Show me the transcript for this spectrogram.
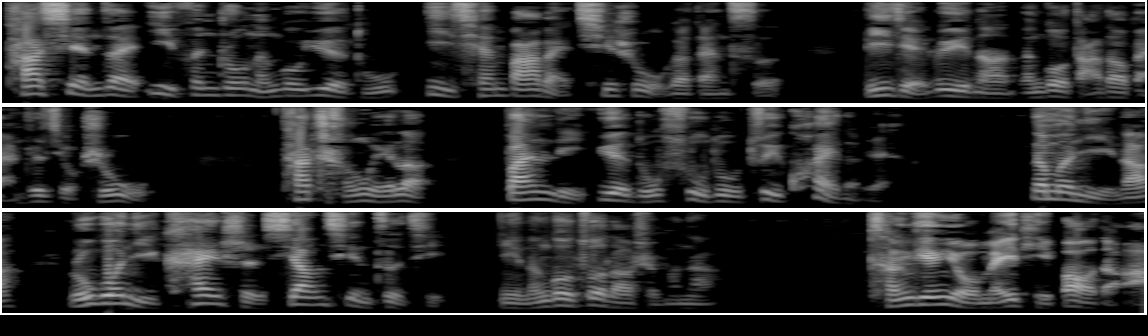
他现在一分钟能够阅读一千八百七十五个单词，理解率呢能够达到百分之九十五。他成为了班里阅读速度最快的人。那么你呢？如果你开始相信自己，你能够做到什么呢？曾经有媒体报道啊，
